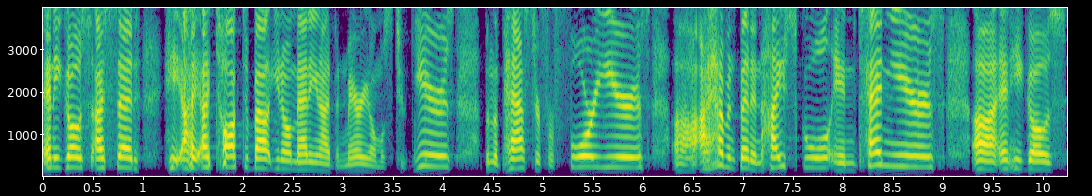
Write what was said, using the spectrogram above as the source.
And he goes, I said, he, I, I talked about, you know, Maddie and I have been married almost two years, been the pastor for four years. Uh, I haven't been in high school in 10 years. Uh, and he goes,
